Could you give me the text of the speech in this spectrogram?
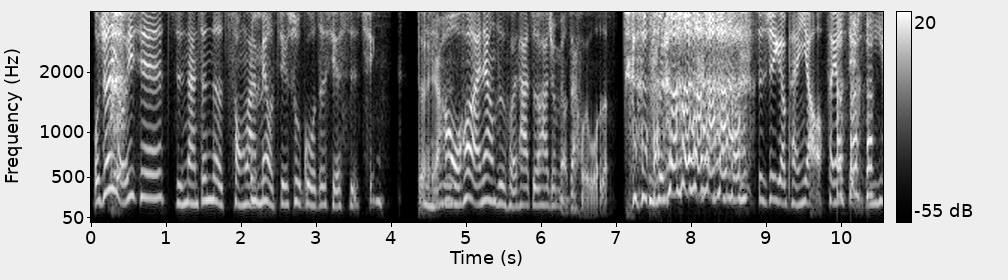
我觉得有一些直男真的从来没有接触过这些事情。对，然后我后来那样子回他之后，他就没有再回我了，失去一个朋友，朋友减一，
